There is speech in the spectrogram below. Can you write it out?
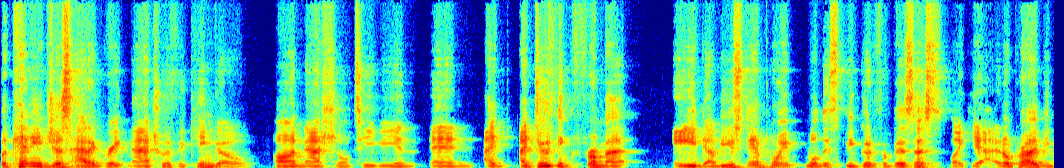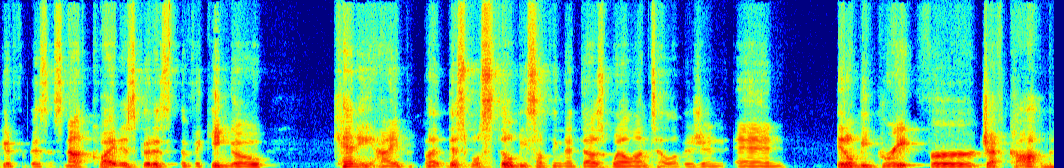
But Kenny just had a great match with Vikingo on national TV, and and I I do think from a AEW standpoint, will this be good for business? Like, yeah, it'll probably be good for business. Not quite as good as the Vikingo Kenny hype, but this will still be something that does well on television, and it'll be great for Jeff Cobb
